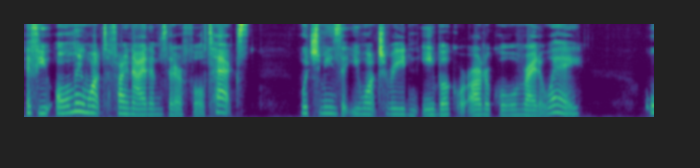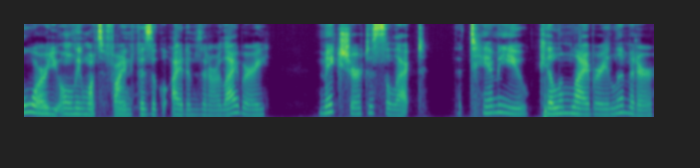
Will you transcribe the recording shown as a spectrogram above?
if you only want to find items that are full text, which means that you want to read an ebook or article right away, or you only want to find physical items in our library, make sure to select the TAMIU Killam Library limiter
